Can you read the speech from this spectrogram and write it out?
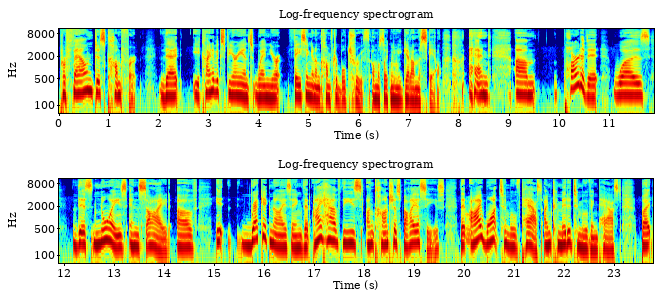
profound discomfort that you kind of experience when you're facing an uncomfortable truth, almost like when you get on the scale. and um, part of it was this noise inside of it recognizing that I have these unconscious biases that mm. I want to move past. I'm committed to moving past. But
